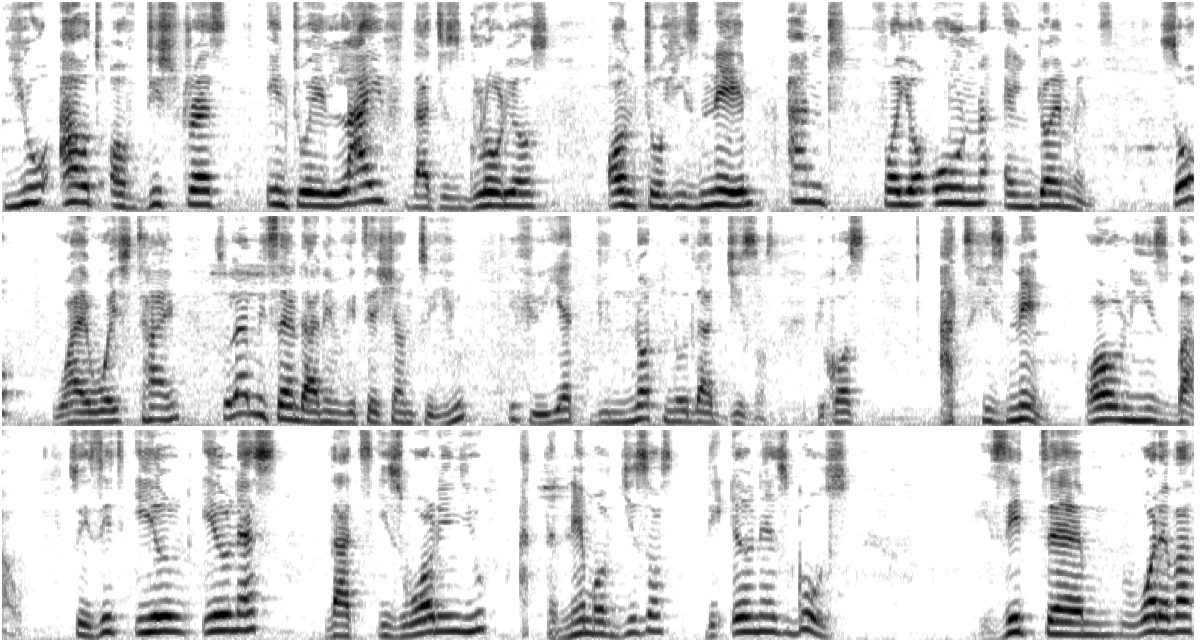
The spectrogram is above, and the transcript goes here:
you out of distress into a life that is glorious unto his name and for your own enjoyment. So Why waste time? So let me send an invitation to you if you yet do not know that Jesus, because at his name, all knees bow. So is it Ill, illness that is worrying you? At the name of Jesus, the illness goes. Is it um, whatever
